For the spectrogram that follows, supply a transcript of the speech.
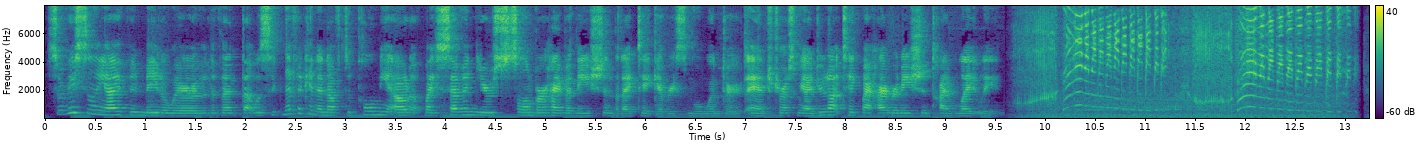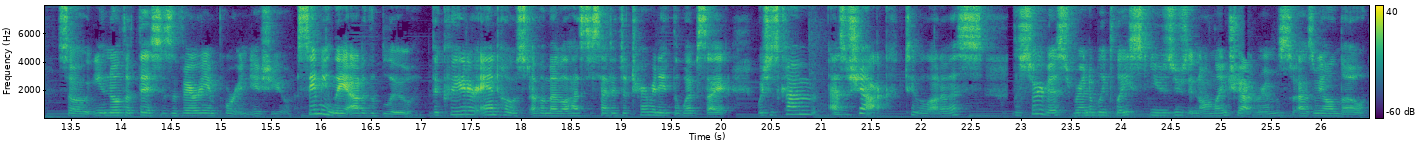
So recently I've been made aware of an event that was significant enough to pull me out of my seven years slumber hibernation that I take every single winter. And trust me, I do not take my hibernation time lightly. So you know that this is a very important issue. Seemingly out of the blue, the creator and host of Omegle has decided to terminate the website, which has come as a shock to a lot of us. The service randomly placed users in online chat rooms, as we all know,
